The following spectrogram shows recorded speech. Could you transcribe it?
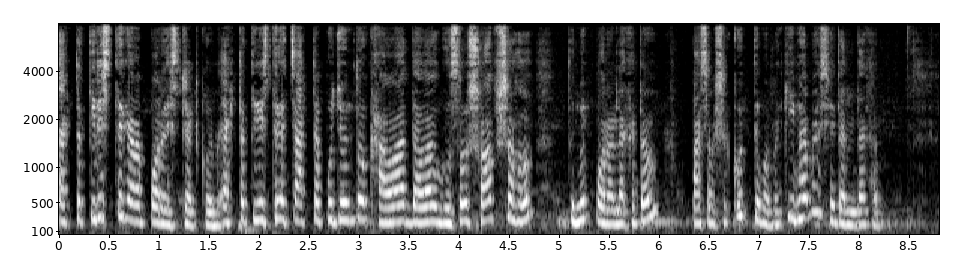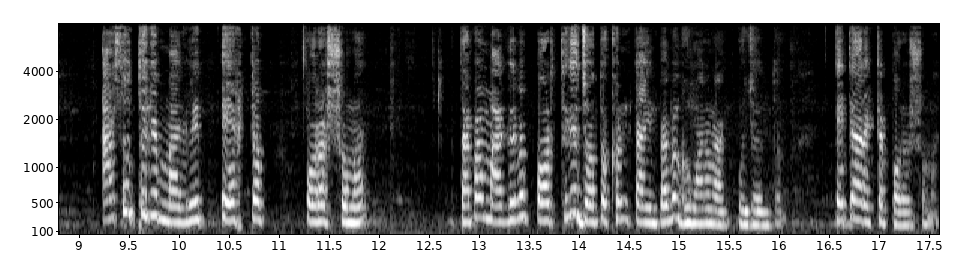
একটা তিরিশ থেকে আবার পরে স্টার্ট করবে। একটা তিরিশ থেকে চারটা পর্যন্ত খাওয়া, দাওয়া, গোসল সব সহ তুমি পড়ালেখাটাও পাশাপাশি করতে পারবে। কীভাবে? সেটা আমি দেখাবো। আসর থেকে মাগরিব একটা পড়ার সময়, তারপর মাগরিবের পর থেকে যতক্ষণ টাইম পাবে ঘুমানোর আগ পর্যন্ত। এটা আর একটা পড়ার সময়।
